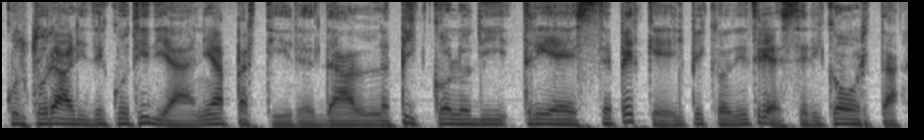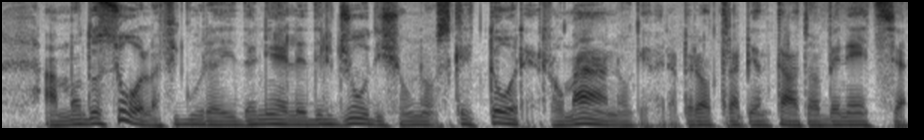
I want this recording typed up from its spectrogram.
culturali dei quotidiani a partire dal piccolo di Trieste perché il piccolo di Trieste ricorda a modo suo la figura di Daniele del Giudice uno scrittore romano che era però trapiantato a Venezia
